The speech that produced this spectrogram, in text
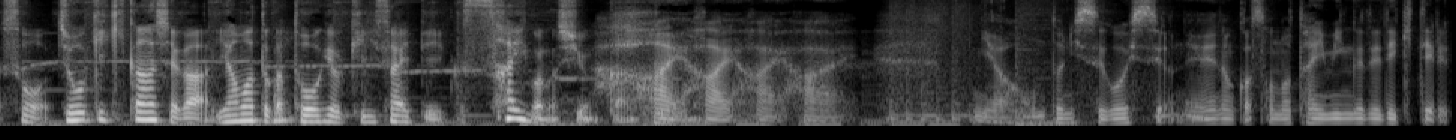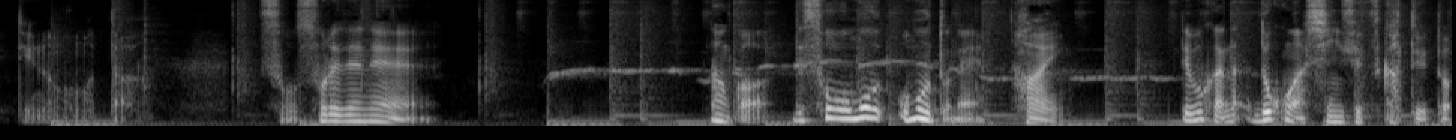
そう蒸気機関車が山とか峠を切り裂いていく最後の瞬間はいはいはいはいい。や本当にすごいっすよね。なんかそのタイミングでできてるっていうのもまた。そうそれでねなんかでそう思う思うとねはい。で僕はなどこが親切かというと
